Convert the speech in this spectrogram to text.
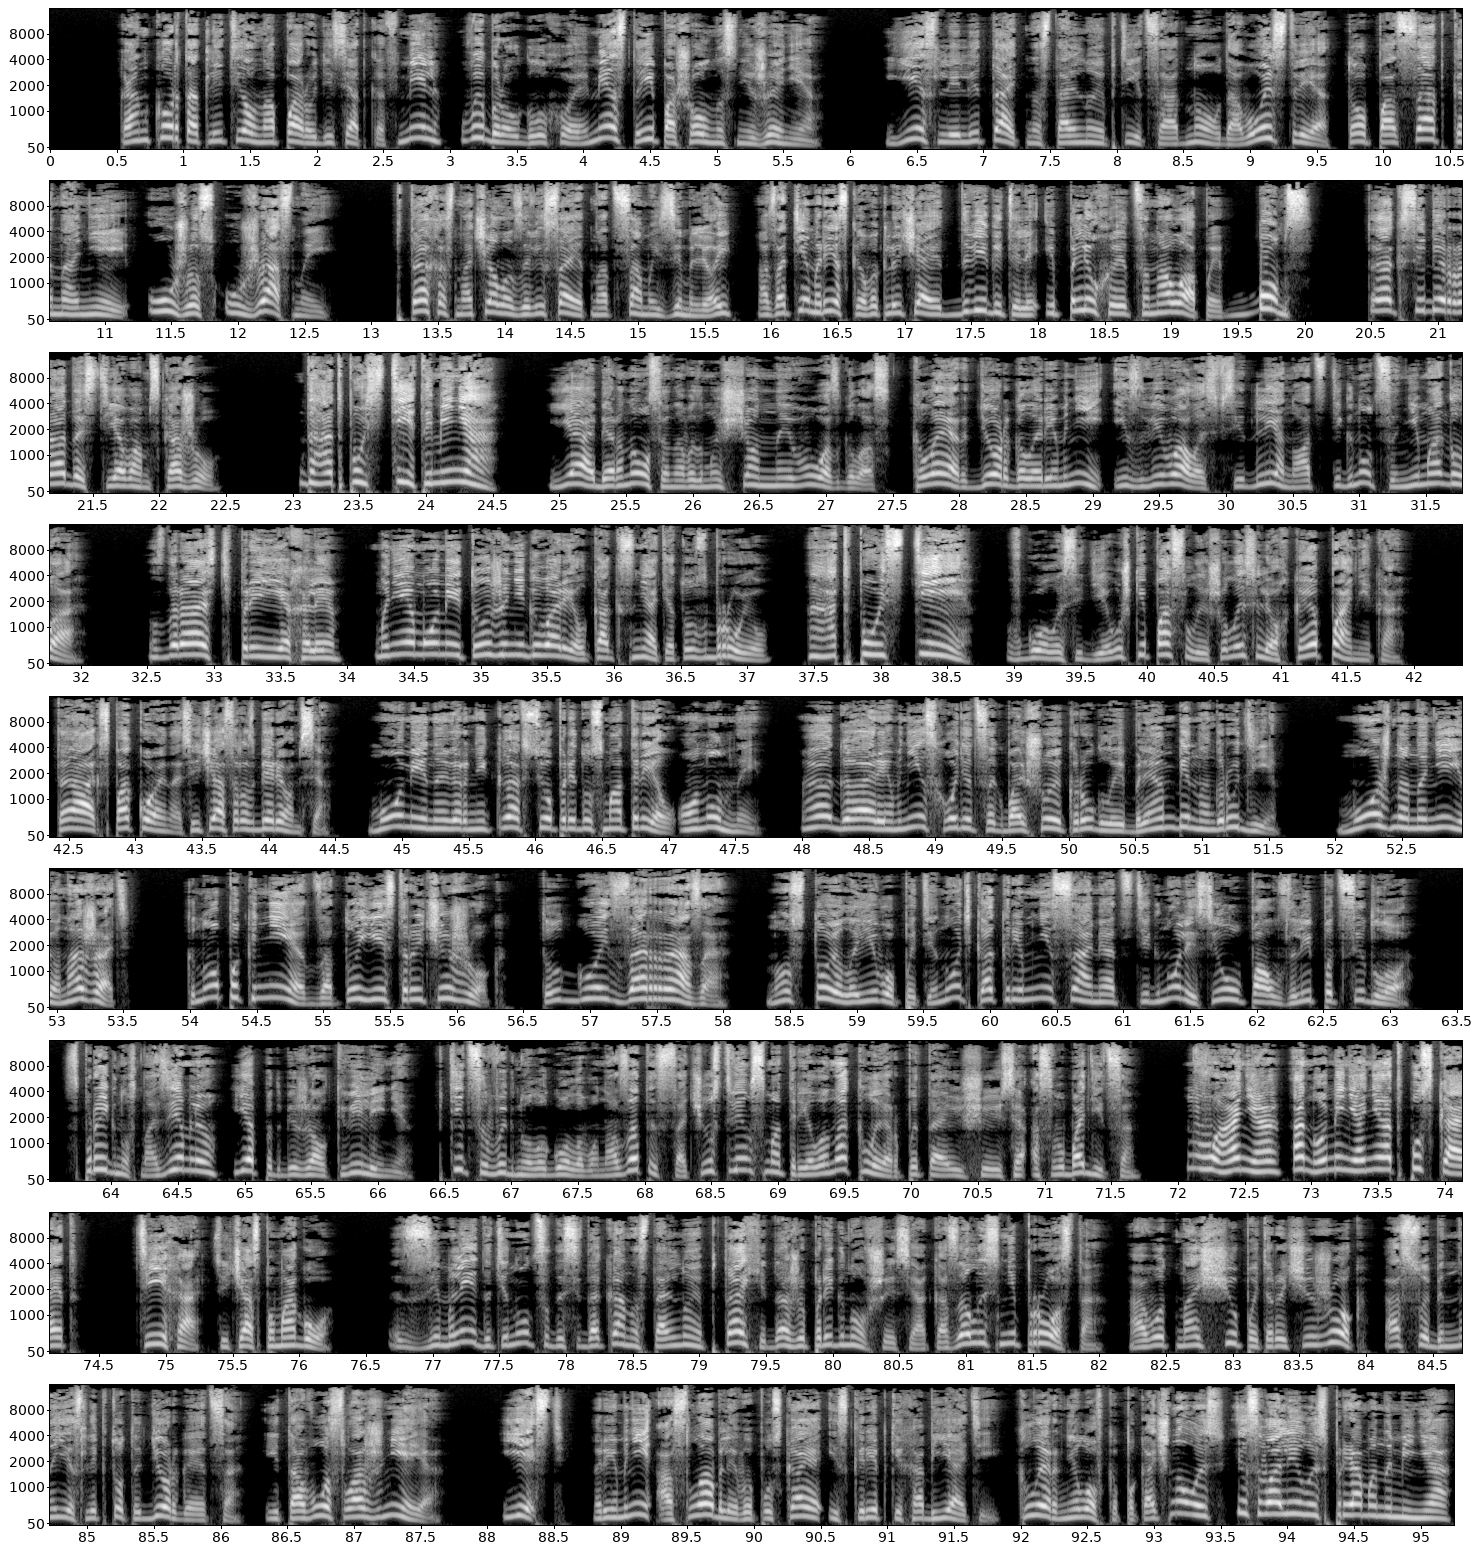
Конкорд отлетел на пару десятков миль, выбрал глухое место и пошел на снижение. Если летать на стальной птице одно удовольствие, то посадка на ней — ужас ужасный. Птаха сначала зависает над самой землей, а затем резко выключает двигатели и плюхается на лапы. Бумс! Так себе радость, я вам скажу. «Да отпусти ты меня!» Я обернулся на возмущенный возглас. Клэр дергала ремни, извивалась в седле, но отстегнуться не могла. «Здрасте, приехали. Мне мумий тоже не говорил, как снять эту сбрую». «Отпусти!» В голосе девушки послышалась легкая паника. «Так, спокойно, сейчас разберемся. Мумий наверняка все предусмотрел, он умный. Ага, ремни сходятся к большой круглой блямбе на груди. Можно на нее нажать. Кнопок нет, зато есть рычажок. Тугой зараза. Но стоило его потянуть, как ремни сами отстегнулись и уползли под седло. Спрыгнув на землю, я подбежал к Велине. Птица выгнула голову назад и с сочувствием смотрела на Клэр, пытающуюся освободиться. «Ваня, оно меня не отпускает!» «Тихо, сейчас помогу!» С земли дотянуться до седока на стальной птахе, даже пригнувшейся, оказалось непросто. А вот нащупать рычажок, особенно если кто-то дергается, и того сложнее. Есть! Ремни ослабли, выпуская из крепких объятий. Клэр неловко покачнулась и свалилась прямо на меня.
